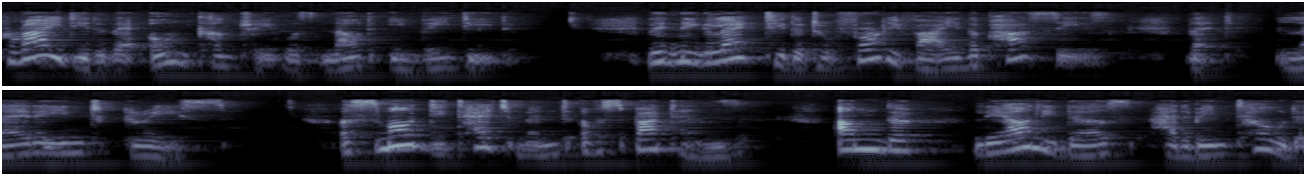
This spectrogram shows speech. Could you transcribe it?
provided their own country was not invaded. They neglected to fortify the passes that led into Greece. A small detachment of Spartans under Leonidas had been told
